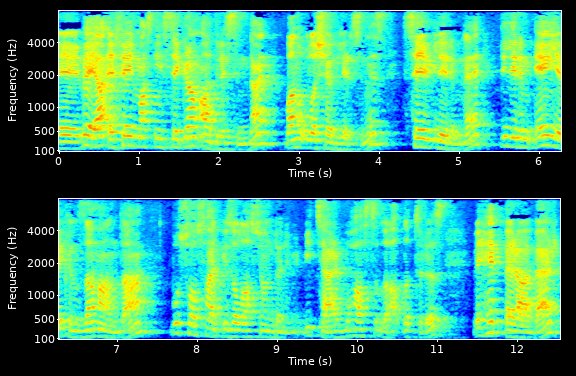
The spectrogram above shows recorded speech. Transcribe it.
e, veya efeelmas Instagram adresinden bana ulaşabilirsiniz sevgilerimle dilerim en yakın zamanda bu sosyal izolasyon dönemi biter, bu hastalığı atlatırız ve hep beraber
